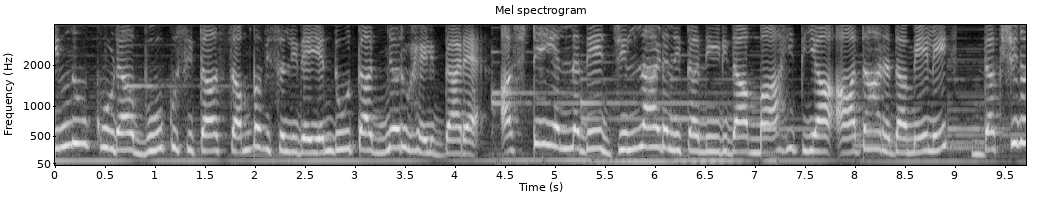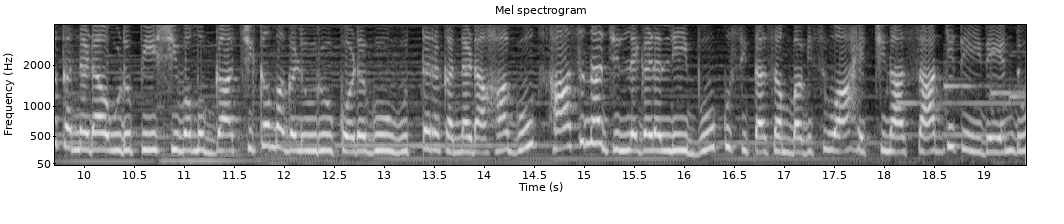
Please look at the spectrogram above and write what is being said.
ಇನ್ನೂ ಕೂಡ ಭೂಕುಸಿತ ಸಂಭವಿಸಲಿದೆ ಎಂದು ತಜ್ಞರು ಹೇಳಿದ್ದಾರೆ. ಅಷ್ಟೇ ಅಲ್ಲದೆ ಜಿಲ್ಲಾಡಳಿತ ನೀಡಿದ ಮಾಹಿತಿಯ ಆಧಾರದ ಮೇಲೆ ದಕ್ಷಿಣ ಕನ್ನಡ, ಉಡುಪಿ, ಶಿವಮೊಗ್ಗ, ಚಿಕ್ಕಮಗಳೂರು, ಕೊಡಗು, ಉತ್ತರ ಕನ್ನಡ ಹಾಗೂ ಹಾಸನ ಜಿಲ್ಲೆಗಳಲ್ಲಿ ಭೂಕುಸಿತ ಸಂಭವಿಸುವ ಹೆಚ್ಚಿನ ಸಾಧ್ಯತೆ ಇದೆ ಎಂದು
